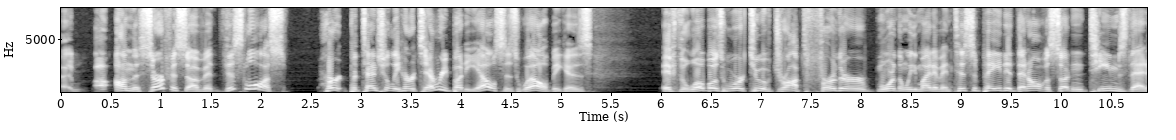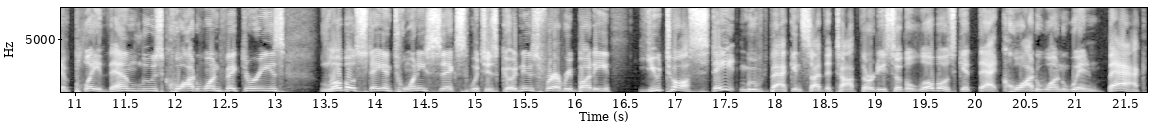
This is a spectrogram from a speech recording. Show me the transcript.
uh, on the surface of it, this loss hurt potentially hurts everybody else as well because if the Lobos were to have dropped further more than we might have anticipated, then all of a sudden teams that have played them lose quad one victories. Lobos stay in 26, which is good news for everybody. Utah State moved back inside the top 30, so the Lobos get that quad one win back.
